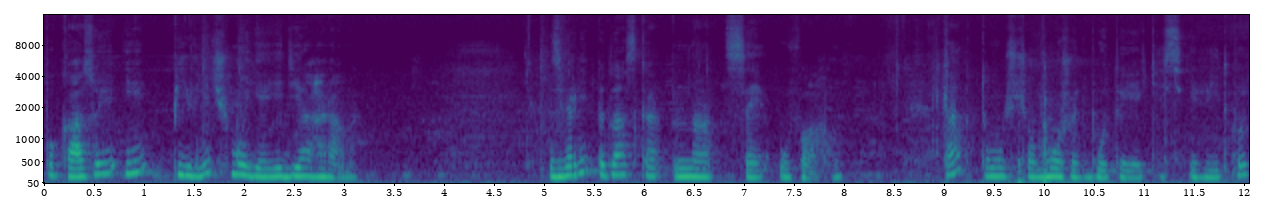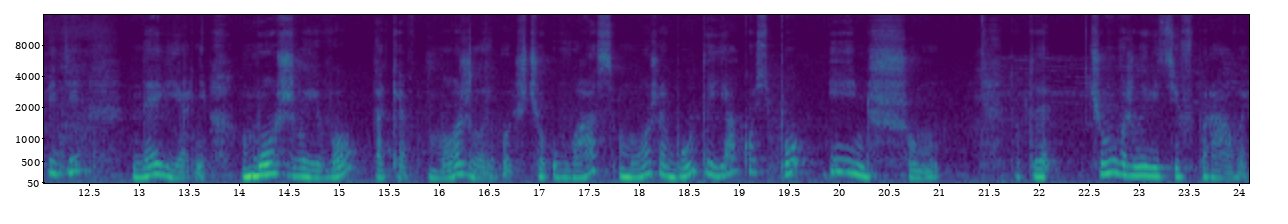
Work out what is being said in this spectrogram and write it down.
показує і північ моєї діаграми. Зверніть, будь ласка, на це увагу. Так, тому що можуть бути якісь відповіді невірні. Можливо, таке можливо, що у вас може бути якось по-іншому. Тобто, чому важливі ці вправи?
